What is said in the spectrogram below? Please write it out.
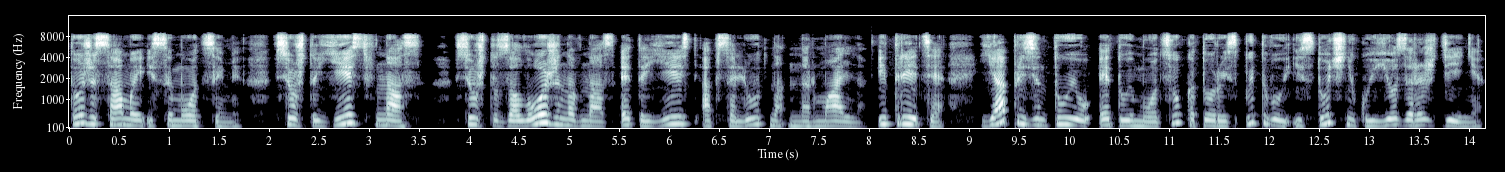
То же самое и с эмоциями. Все, что есть в нас, Все, что заложено в нас, это есть абсолютно нормально. И третье. Я презентую эту эмоцию, которую испытываю источнику ее зарождения.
